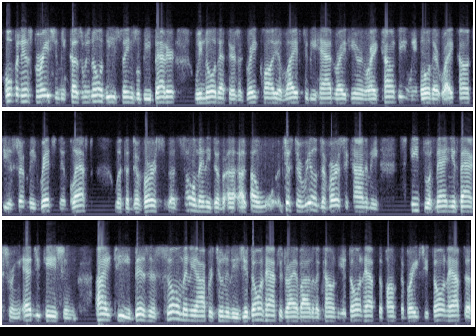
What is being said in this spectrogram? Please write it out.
hope and inspiration, because we know these things will be better. We know that there's a great quality of life to be had right here in Wright County. We know that Wright County is certainly rich and blessed with a diverse, uh, so many, uh, uh, uh, just a real diverse economy steeped with manufacturing, education, IT, business, so many opportunities. You don't have to drive out of the county. You don't have to pump the brakes. You don't have to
